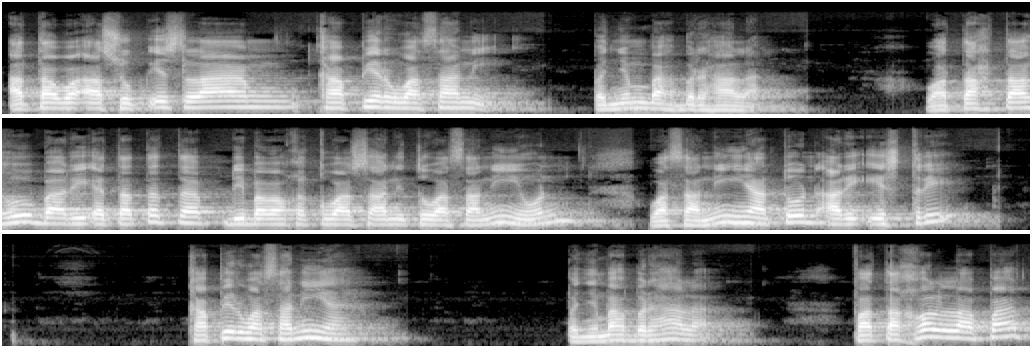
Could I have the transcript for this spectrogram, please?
atau asub Islam kafir wasani penyembah berhala. Watah tahu bari eta tetap di bawah kekuasaan itu wasaniun wasaniyatun ari istri kafir wasania penyembah berhala. Lapat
